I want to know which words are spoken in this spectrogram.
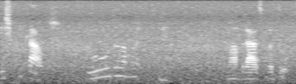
explicá-los. Tudo na... Um abraço para todos.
